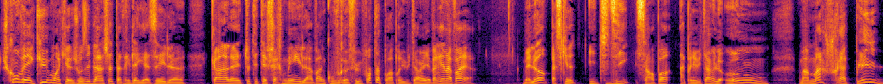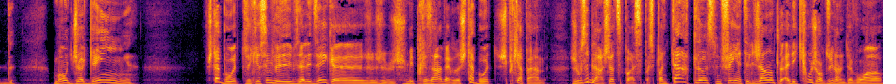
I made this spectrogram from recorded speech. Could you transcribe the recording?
Je suis convaincu, moi, que José Blanchette, Patrick Lagacé, là, quand tout était fermé, là, avant le couvre-feu, pourtant pas après 8 heures, il y avait rien à faire. Mais là, parce que tu dis, sans pas après 8 heures, là, oh, ma marche rapide, mon jogging. Je t'aboute. Qu'est-ce que vous allez, dire que je, je, je suis méprisant vers Je t'aboute. Je suis plus capable. Josie Blanchette, c'est pas, pas, pas une tarte, là. C'est une fille intelligente, là. Elle écrit aujourd'hui dans le devoir.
